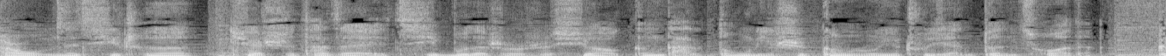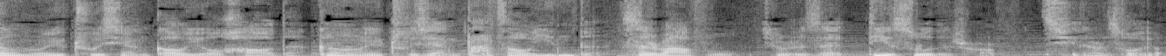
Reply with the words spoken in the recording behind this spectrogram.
而我们的汽车确实它在起步的时候是需要更大的动力，是更容易出现顿挫的，更容易出现高油耗的，更容易出现大噪音的。四十八伏就是在低速的时候起点作用。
